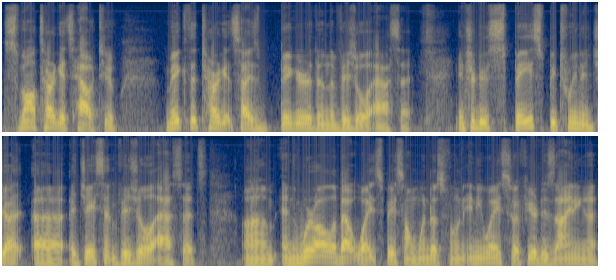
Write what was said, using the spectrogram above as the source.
small targets how to. Make the target size bigger than the visual asset. Introduce space between adju uh, adjacent visual assets. Um, and we're all about white space on Windows Phone anyway, so if you're designing a,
